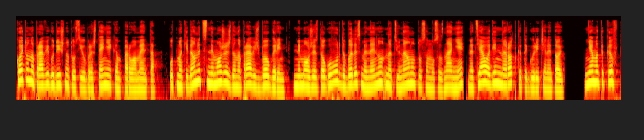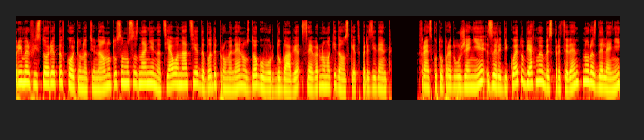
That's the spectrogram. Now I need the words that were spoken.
който направи годишното си обращение към парламента. От македонец не можеш да направиш българин. Не може с договор да бъде сменено националното самосъзнание на цял един народ, категоричен е той. Няма такъв пример в историята, в който националното самосъзнание на цяла нация да бъде променено с договор, добавя северно-македонският президент. Френското предложение, заради което бяхме безпредседентно разделени,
